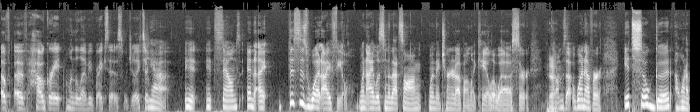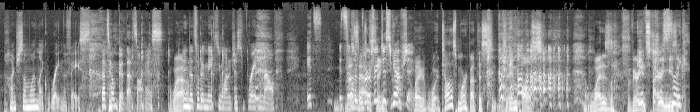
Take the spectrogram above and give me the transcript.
of, of how great when the levee breaks is. Would you like to? Yeah. It it sounds and I this is what I feel when I listen to that song when they turn it up on like KLOS or Yeah. comes up whenever. It's so good. I want to punch someone like right in the face. That's how good that song is. Wow. And that's what it makes me want to just right in the mouth. It's it's That's such a perfect interesting. description. Wait, wha- tell us more about this, this impulse. Why does a very It's inspiring just, music? Like,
